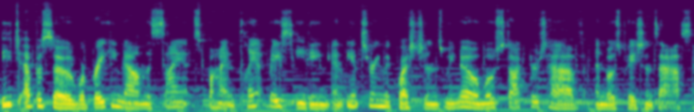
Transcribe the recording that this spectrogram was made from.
Each episode, we're breaking down the science behind plant based eating and answering the questions we know most doctors have and most patients ask.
